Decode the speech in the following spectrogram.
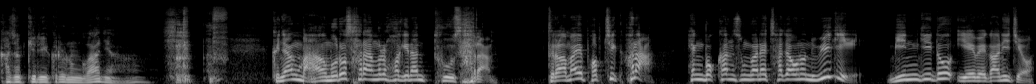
가족끼리 그러는 거 아니야. 그냥 마음으로 사랑을 확인한 두 사람. 드라마의 법칙 하나. 행복한 순간에 찾아오는 위기. 민기도 예외가 아니죠.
